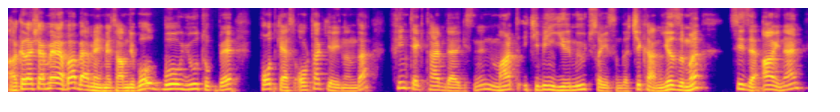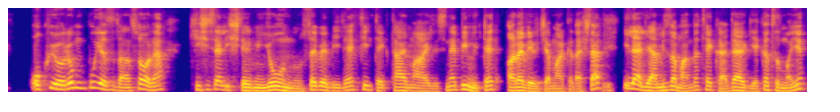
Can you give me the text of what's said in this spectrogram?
Arkadaşlar merhaba ben Mehmet Hamdi Bol. Bu YouTube ve podcast ortak yayınında Fintech Time dergisinin Mart 2023 sayısında çıkan yazımı size aynen okuyorum. Bu yazıdan sonra kişisel işlerimin yoğunluğu sebebiyle Fintech Time ailesine bir müddet ara vereceğim arkadaşlar. İlerleyen bir zamanda tekrar dergiye katılmayı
